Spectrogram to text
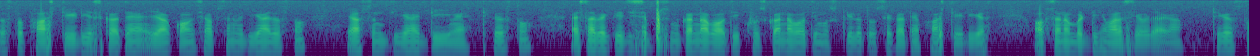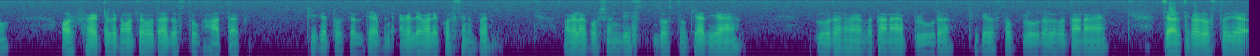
दोस्तों फास्ट टी कहते हैं। या कौन से ऑप्शन में दिया है दोस्तों? यह ऑप्शन दिया है डी में। ठीक है दोस्तों? ऐसा व्यक्ति जिसे पसंद करना बहुत ही, खुश करना बहुत ही मुश्किल हो तो उसे कहते हैं फास्ट टी ऑप्शन नंबर डी हमारा सही हो जाएगा। ठीक है दोस्तों? और फैटल का मतलब होता है दोस्तों घातक। ठीक है तो चलते हैं अपने अगले वाले क्वेश्चन पर। अगला क्वेश्चन दोस्तों क्या दिया है? प्लूरल हमें बताना है प्लूरल ठीक है दोस्तों प्लूरल बताना है। चर्च का दोस्तों यह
